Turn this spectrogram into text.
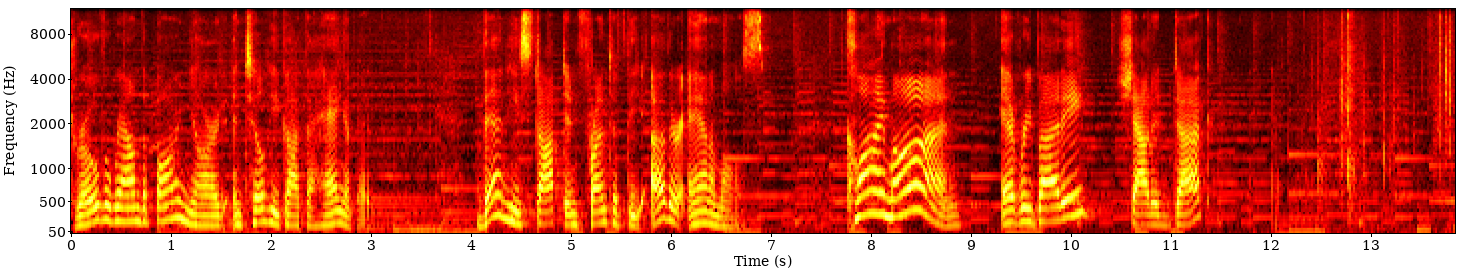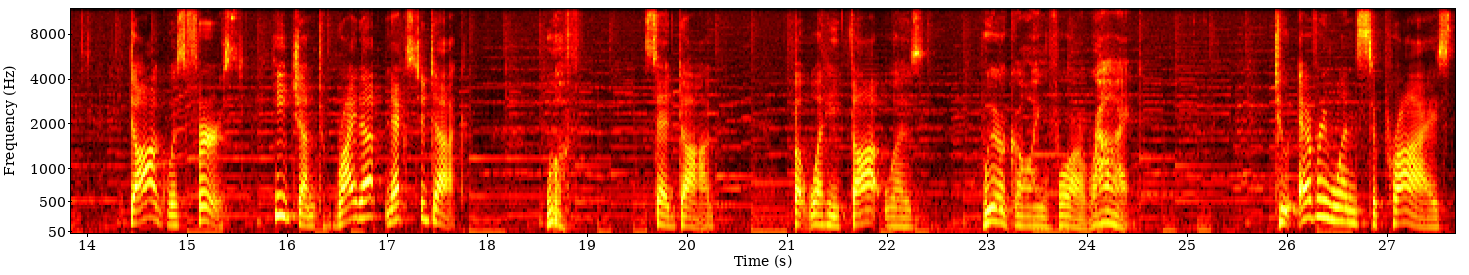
drove around the barnyard until he got the hang of it. Then he stopped in front of the other animals. Climb on, everybody, shouted Duck. Dog was first. He jumped right up next to Duck. Woof, said Dog but what he thought was, we're going for a ride. To everyone's surprise,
